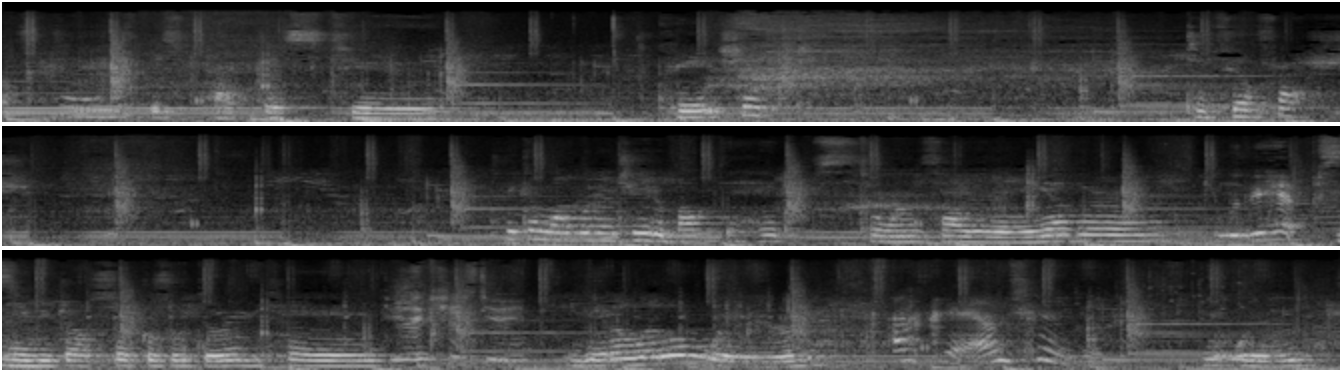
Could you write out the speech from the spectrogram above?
This practice to create shift, to feel fresh. Take a moment or two to bump the hips to one side and then the other. Move your hips. Maybe draw circles with the rib cage. Do like she's doing. Get a little weird. Okay, I'm just gonna do it. Get weird.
